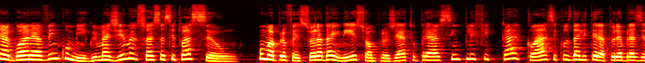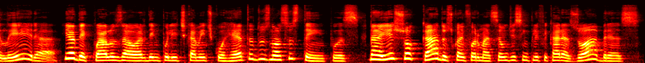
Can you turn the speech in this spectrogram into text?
E agora vem comigo, imagina só essa situação. Uma professora dá início a um projeto para simplificar clássicos da literatura brasileira e adequá-los à ordem politicamente correta dos nossos tempos. Daí, chocados com a informação de simplificar as obras,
